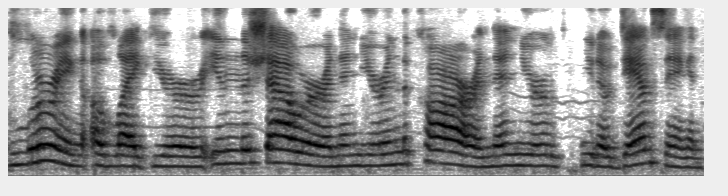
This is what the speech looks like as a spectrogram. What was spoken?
blurring of like you're in the shower and then you're in the car and then you're, you know, dancing and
